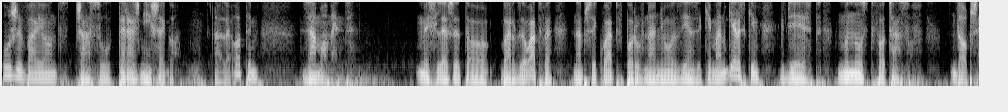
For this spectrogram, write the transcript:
używając czasu teraźniejszego. Ale o tym za moment. Myślę, że to bardzo łatwe, na przykład w porównaniu z językiem angielskim, gdzie jest mnóstwo czasów. Dobrze,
